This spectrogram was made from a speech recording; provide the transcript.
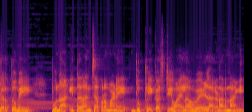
तर तुम्ही पुन्हा इतरांच्या प्रमाणे दुःखी कष्टी व्हायला वेळ लागणार नाही.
